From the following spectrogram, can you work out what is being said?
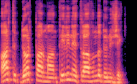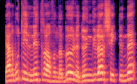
Artık dört parmağın telin etrafında dönecek. Yani bu telin etrafında böyle döngüler şeklinde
